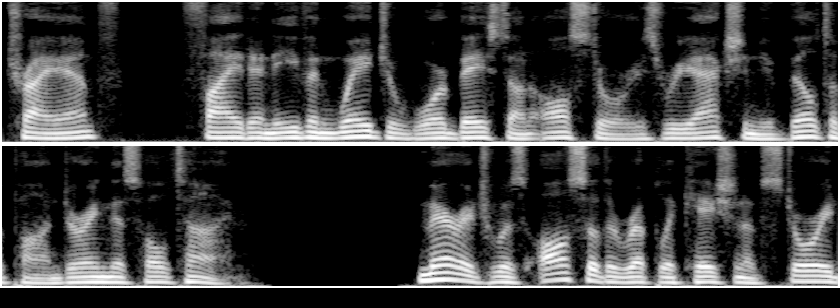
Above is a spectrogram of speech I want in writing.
triumph, fight, and even wage a war based on all stories reaction you built upon during this whole time. Marriage was also the replication of story.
